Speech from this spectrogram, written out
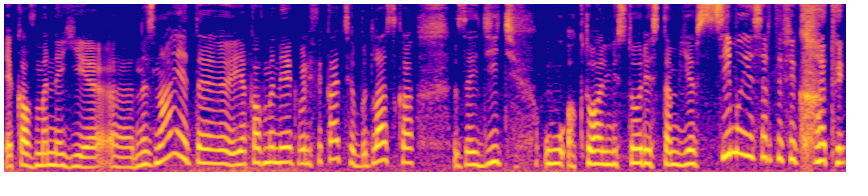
яка в мене є, е, не знаєте, яка в мене є кваліфікація, будь ласка, зайдіть у актуальні сторіс, там є всі мої сертифікати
